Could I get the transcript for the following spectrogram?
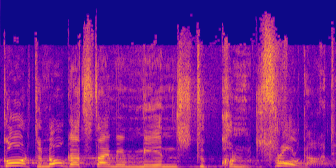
go to know God's timing means to control God.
